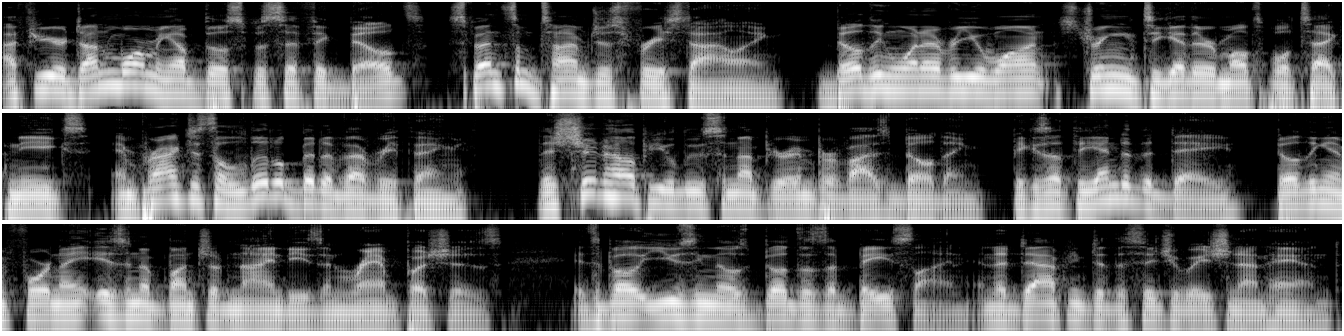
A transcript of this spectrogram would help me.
After you're done warming up those specific builds, spend some time just freestyling, building whatever you want, stringing together multiple techniques, and practice a little bit of everything. This should help you loosen up your improvised building, because at the end of the day, building in Fortnite isn't a bunch of 90s and ramp pushes. It's about using those builds as a baseline and adapting to the situation at hand.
